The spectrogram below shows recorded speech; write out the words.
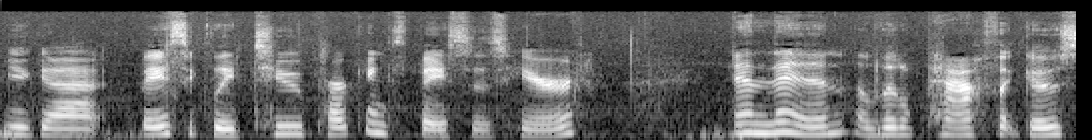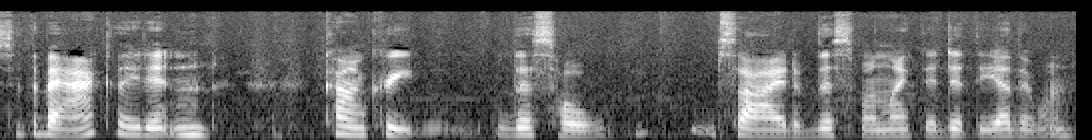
you got basically two parking spaces here and then a little path that goes to the back. They didn't concrete this whole side of this one like they did the other one.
